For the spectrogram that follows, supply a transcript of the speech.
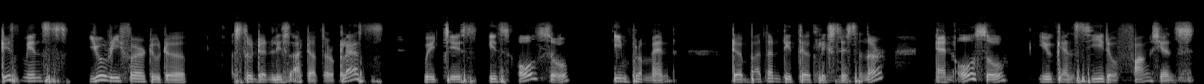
This means you refer to the student list adapter class which is it's also implement the button detail click listener and also you can see the functions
